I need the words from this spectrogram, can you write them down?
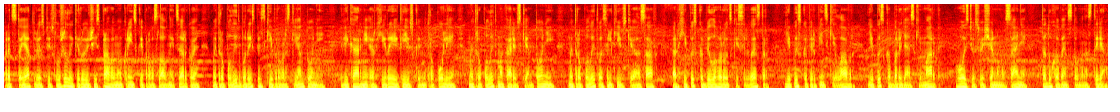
Предстоятелю співслужили керуючий справами Української православної церкви митрополит Бориспільський і Броварський Антоній, вікарні архієреї Київської митрополії, митрополит Макарівський Антоній, митрополит Васильківський Асаф, архієпископ Білогородський Сильвестр, єпископ Ірпінський Лавр, єпископ Бородянський Марк, гості у священному сані та духовенство монастиря.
